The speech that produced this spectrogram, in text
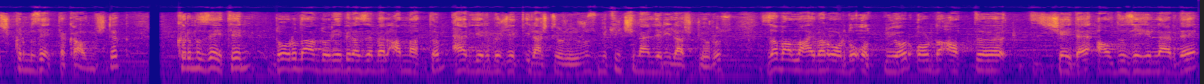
iş kırmızı ette kalmıştık. Kırmızı etin doğrudan doğruya biraz evvel anlattım. Her yeri böcek ilaçlıyoruz. Bütün çimenleri ilaçlıyoruz. Zavallı hayvan orada otluyor. Orada attığı şeyde aldığı zehirlerde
